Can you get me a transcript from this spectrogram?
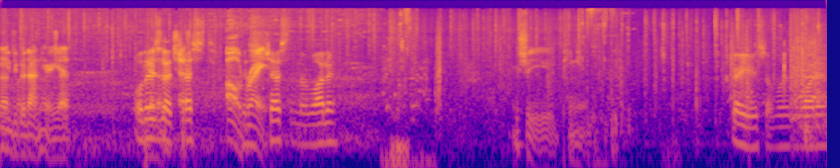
Yeah, we need to go down here yet? Well, there's gotta that chest. chest. Oh, There's right. Chest in the water. Make sure you ping it. Right here somewhere in the water.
